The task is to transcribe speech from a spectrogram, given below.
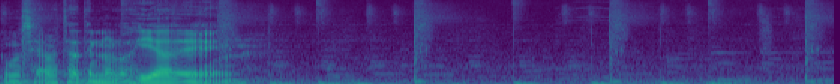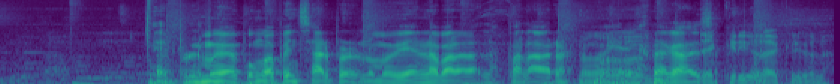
¿cómo se llama esta tecnología de el problema es que me pongo a pensar pero no me vienen las palabras no, me vienen en la cabeza. escríbela escríbela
